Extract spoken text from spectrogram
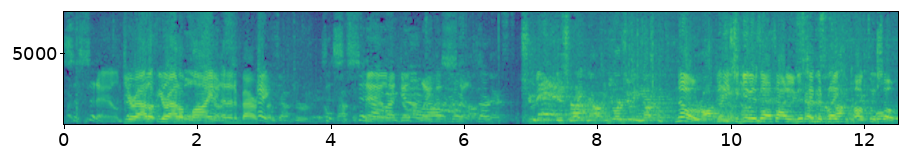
Sit down. You're out of you're out of line and an embarrassment. Sit down and don't play this stuff. shooting is right now, and you are doing nothing. No, he needs to get his ass out of here. This isn't the place to talk this over.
